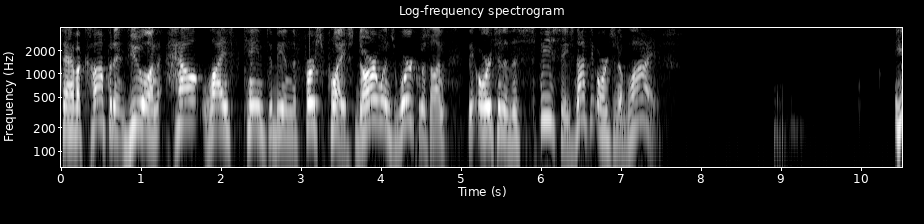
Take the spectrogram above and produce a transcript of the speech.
to have a competent view on how life came to be in the first place. Darwin's work was on the origin of the species, not the origin of life. He,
